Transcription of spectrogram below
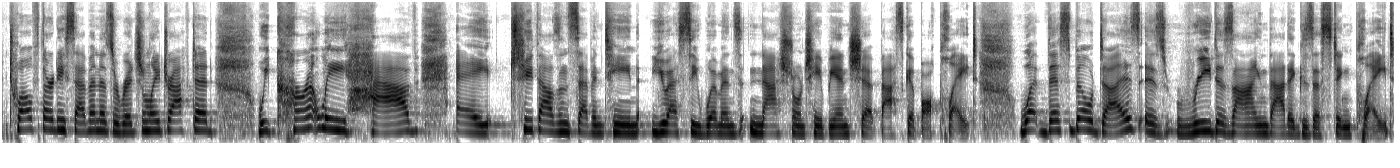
1237 is originally drafted. We currently have a 2017 USC Women's National Championship basketball plate. What this bill does is redesign that existing plate.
